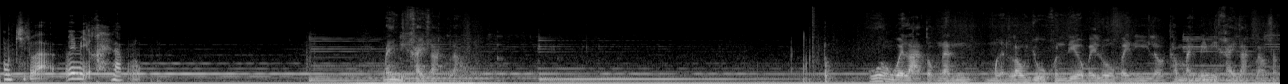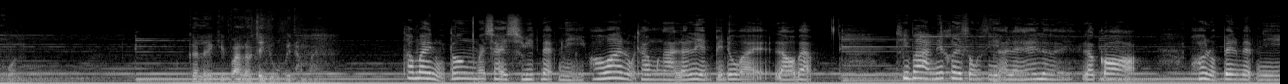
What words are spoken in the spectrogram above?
หนูคิดว่าไม่มีใครรักหนู ไม่มีใครรักเรา ห่วงเวลาตรงนั้นเหมือนเราอยู่คนเดียวไปโลกใบนี้ แล้วทำไมไม่มีใครรักเราสักคน ก็เลยคิดว่าเราจะอยู่ไปทำไมทำไมหนูต้องมาใช้ชีวิตแบบนี้ เพราะว่าหนูทำงานแล้วเรียนไปด้วยแล้วแบบที่บ้านไม่เคยส่งเสียอะไรให้เลย แล้วก็พอหนูเป็นแบบนี้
